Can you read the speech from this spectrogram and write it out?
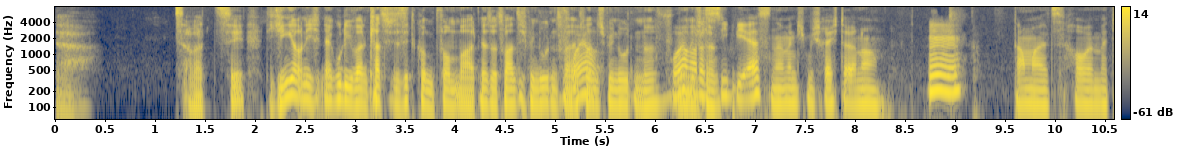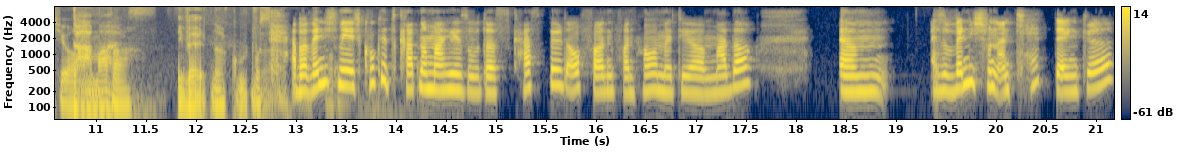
Ja. Ist aber zäh. Die ging ja auch nicht, na gut, die war ein klassisches Sitcom-Format, ne? so 20 Minuten, 22 vorher, Minuten. Ne? Vorher war, war das lang. CBS, ne? wenn ich mich recht erinnere. Mhm. Damals How I Met Your Damals. Mother. Die Welt noch gut. War. Aber wenn ich mir, ich gucke jetzt gerade nochmal hier so das Castbild auch von, von How I Met Your Mother. Ähm, also wenn ich schon an Ted denke,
